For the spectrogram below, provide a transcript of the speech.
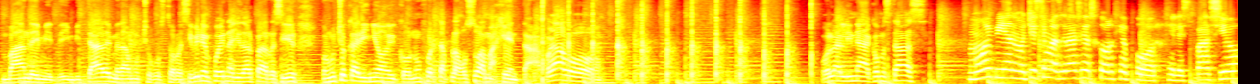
banda invitada y me da mucho gusto recibir. Me pueden ayudar para recibir con mucho cariño y con un fuerte aplauso a Magenta. ¡Bravo! Hola Lina, ¿cómo estás? Muy bien, muchísimas gracias Jorge por el espacio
